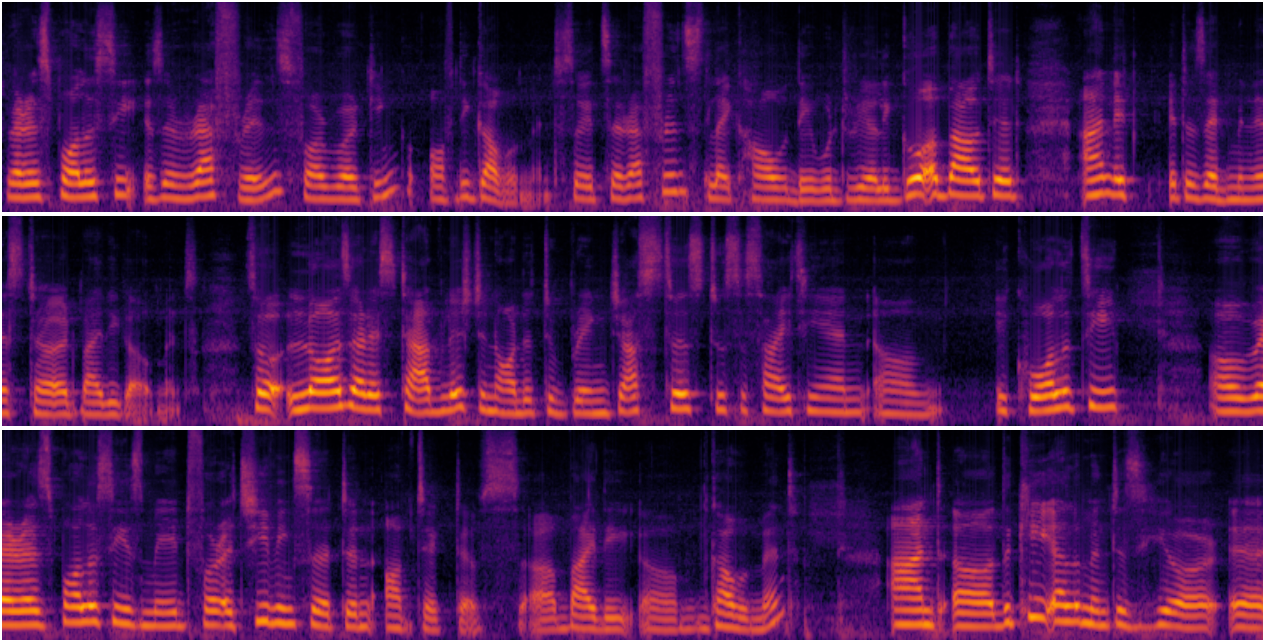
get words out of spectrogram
whereas policy is a reference for working of the government. So, it is a reference like how they would really go about it and it, it is administered by the government. So, laws are established in order to bring justice to society and um, equality. Uh, whereas policy is made for achieving certain objectives uh, by the um, government. And uh, the key element is here, uh,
